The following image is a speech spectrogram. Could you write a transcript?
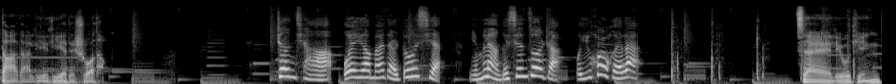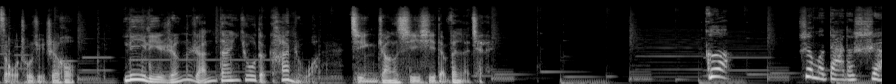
大大咧咧的说道：“正巧我也要买点东西，你们两个先坐着，我一会儿回来。”在刘婷走出去之后，丽丽仍然担忧的看着我，紧张兮兮的问了起来：“哥，这么大的事，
